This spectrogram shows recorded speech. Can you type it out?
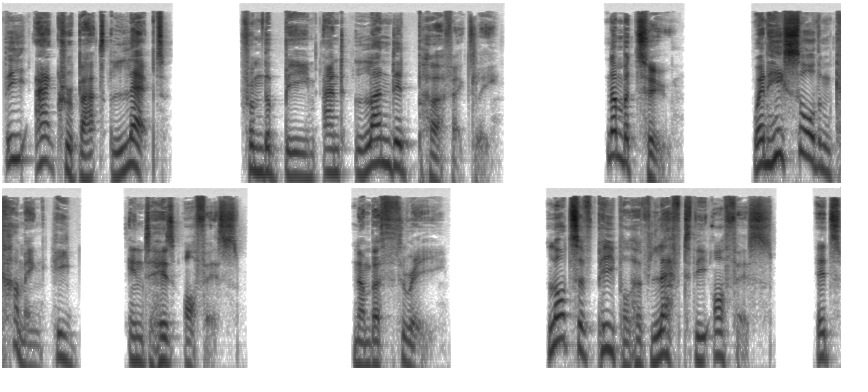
the acrobat leapt from the beam and landed perfectly. Number two, when he saw them coming, he into his office. Number three, lots of people have left the office. It's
